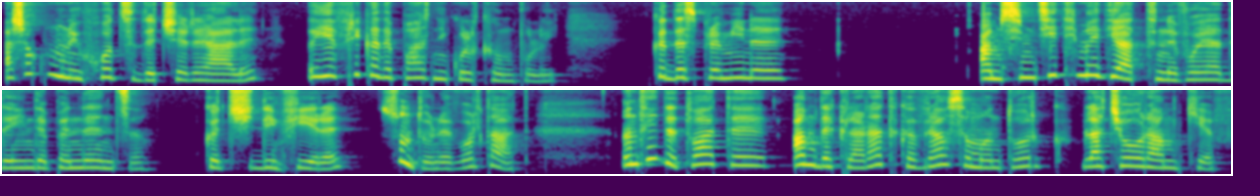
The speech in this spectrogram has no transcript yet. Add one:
așa cum unui hoț de cereale îi e frică de paznicul câmpului. Cât despre mine, am simțit imediat nevoia de independență, căci, din fire, sunt un revoltat. Întâi de toate, am declarat că vreau să mă întorc la ce ora am chef,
